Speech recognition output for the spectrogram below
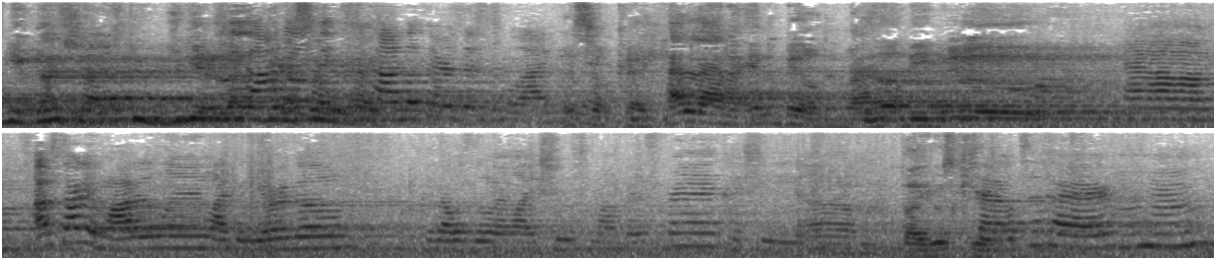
I get gunshots too, but you get love. Chicago's, It's okay. Chicago's irresistible. I get It's okay. Atlanta in the building, right? Lobby blue. And um, I started modeling like a year ago because I was doing like shoots for my best friend because she um, Thought you was cute. shout out to her. hmm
